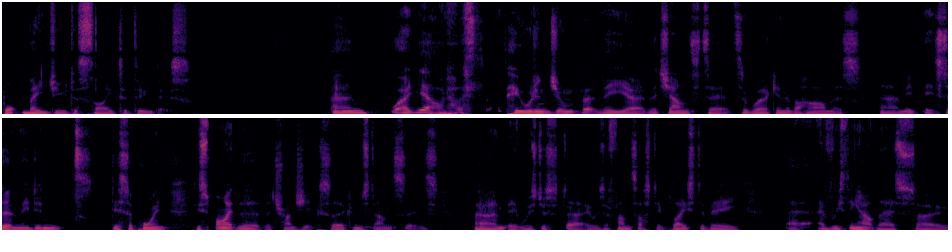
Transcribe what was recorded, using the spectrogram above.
what made you decide to do this? Um, well, yeah, who wouldn't jump at the uh, the chance to to work in the Bahamas? Um, it, it, certainly didn't disappoint, despite the the tragic circumstances. Um, it was just uh, it was a fantastic place to be. Uh, everything out there so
